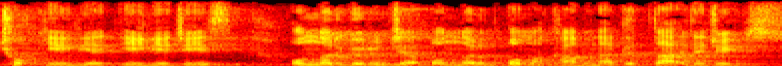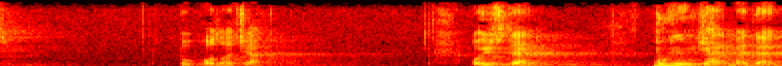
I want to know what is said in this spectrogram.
çok yeğleyeceğiz. Onları görünce onların o makamına gıpta edeceğiz. Bu olacak. O yüzden bugün gelmeden,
